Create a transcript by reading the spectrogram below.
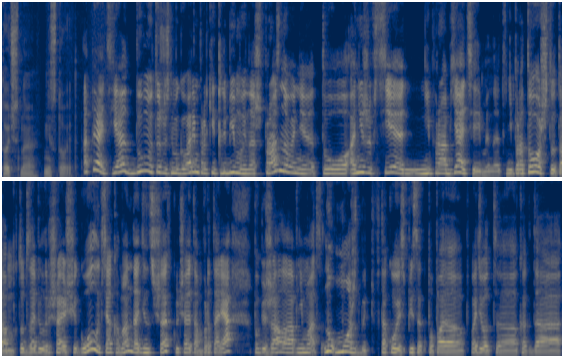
точно не стоит. Опять, я думаю, тоже, если мы говорим про какие-то любимые наши празднования, то они же все не про объятия именно. Это не про то, что там кто-то забил решающий гол, и вся команда, 11 человек, включая там вратаря, побежала обниматься. Ну, может быть, в такой список попадет, э, когда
